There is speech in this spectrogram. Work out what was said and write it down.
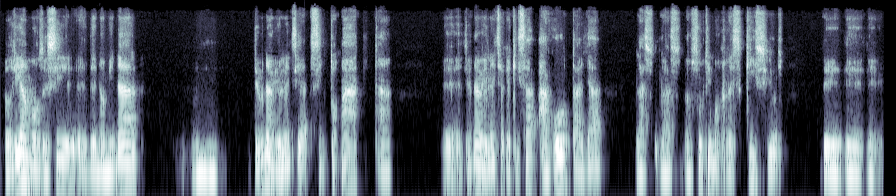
podríamos decir, denominar mm, de una violencia sintomática, de una violencia que quizá agota ya los últimos resquicios de,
